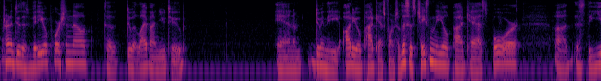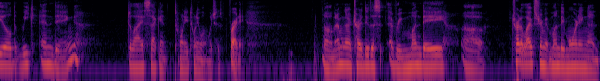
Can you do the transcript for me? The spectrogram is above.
I'm trying to do this video portion now to do it live on YouTube. And I'm doing the audio podcast form. So this is Chasing the Yield podcast for Uh, this is the yield week ending July 2nd, 2021, which is Friday. Um, and I'm going to try to do this every Monday. Uh, try to live stream it Monday morning on,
